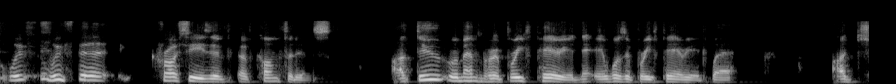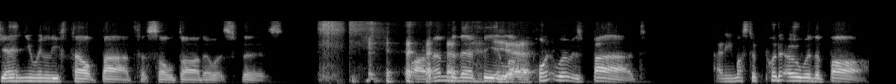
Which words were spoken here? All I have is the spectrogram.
with with the crises of, of confidence, I do remember a brief period. and It, it was a brief period where I genuinely felt bad for Soldado at Spurs. I remember there being like a point where it was bad, and he must have put it over the bar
